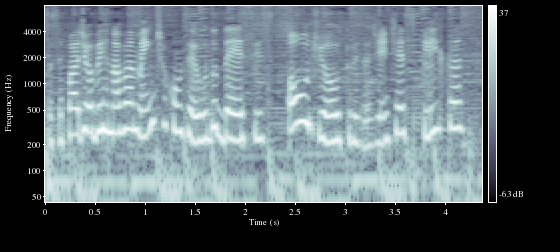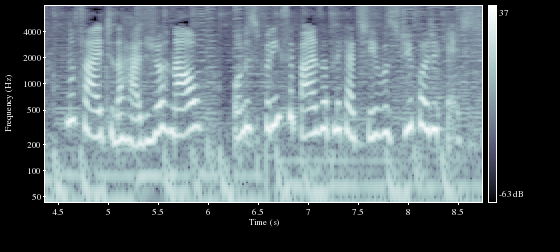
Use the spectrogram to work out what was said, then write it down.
Você pode ouvir novamente o conteúdo desses ou de outros A Gente Explica no site da Rádio Jornal ou nos principais aplicativos de podcast:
